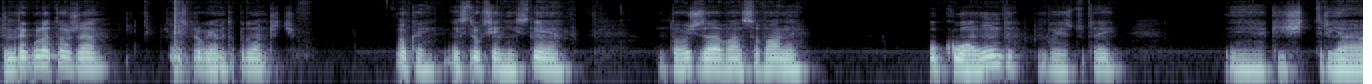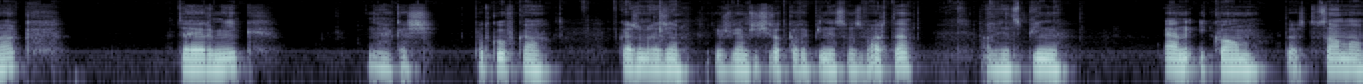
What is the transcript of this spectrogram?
tym regulatorze i spróbujemy to podłączyć. Ok, instrukcja nie istnieje. Dość zaawansowany układ, bo jest tutaj jakiś triak termik, jakaś podkówka. W każdym razie już wiem, że środkowe piny są zwarte, a więc pin N i COM to jest to samo.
